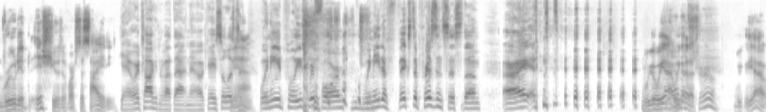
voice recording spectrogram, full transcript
rooted issues of our society? yeah, we're talking about that now. Okay, so listen, Yeah. we need police reform. we need to fix the prison system. All right. We, we- yeah, we gotta true. we, yeah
